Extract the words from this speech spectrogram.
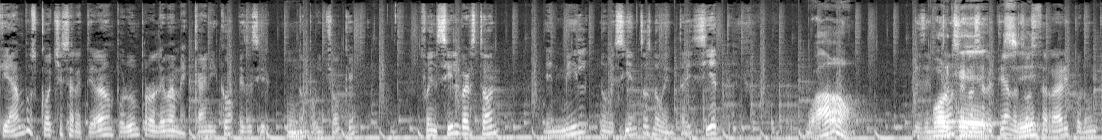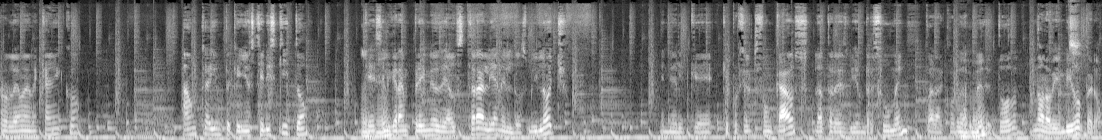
que ambos coches se retiraron por un problema mecánico, es decir, no por un choque, fue en Silverstone en 1997. ¡Wow! Desde entonces no se retiran los dos Ferrari por un problema mecánico, aunque hay un pequeño asterisquito, que es el Gran Premio de Australia en el 2008, en el que, que por cierto fue un caos, la otra vez vi un resumen para acordarme de todo, no lo vi en vivo, pero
